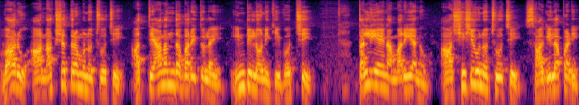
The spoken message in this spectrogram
వారు ఆ నక్షత్రమును చూచి అత్యానంద భరితులై ఇంటిలోనికి వచ్చి తల్లి అయిన మరియను ఆ శిశువును చూచి సాగిలపడి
